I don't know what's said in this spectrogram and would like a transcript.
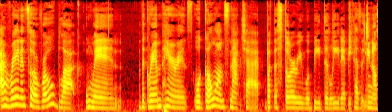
I ran into a roadblock when the grandparents would go on Snapchat, but the story would be deleted because, you know,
